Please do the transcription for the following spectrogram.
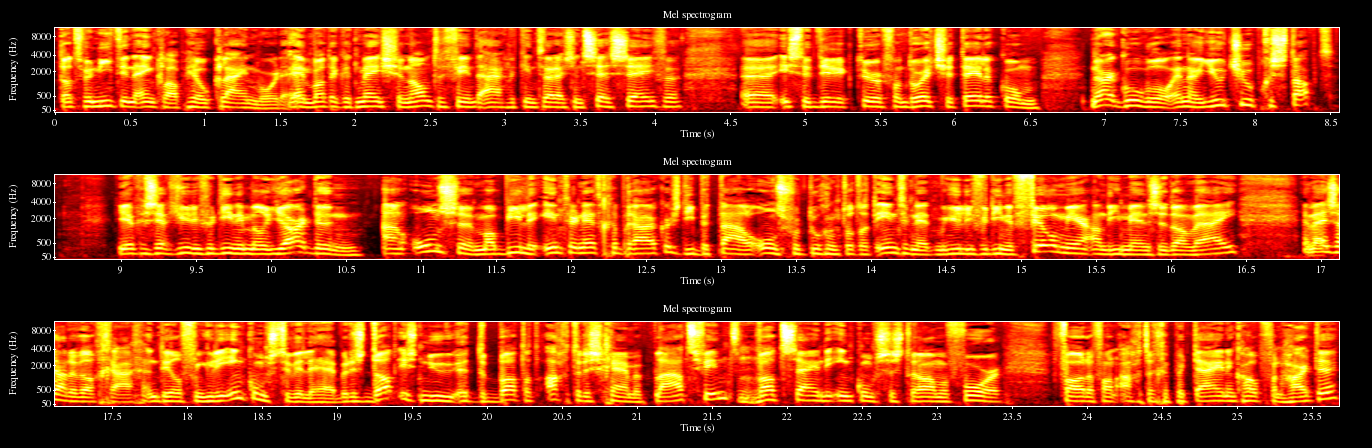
dat we niet in één klap heel klein worden. Ja. En wat ik het meest gênante vind eigenlijk in 2006, 2007... Uh, is de directeur van Deutsche Telekom naar Google en naar YouTube gestapt. Die heeft gezegd, jullie verdienen miljarden aan onze mobiele internetgebruikers. Die betalen ons voor toegang tot het internet. Maar jullie verdienen veel meer aan die mensen dan wij. En wij zouden wel graag een deel van jullie inkomsten willen hebben. Dus dat is nu het debat dat achter de schermen plaatsvindt. Mm -hmm. Wat zijn de inkomstenstromen voor Vodafone-achtige partijen? En ik hoop van harte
